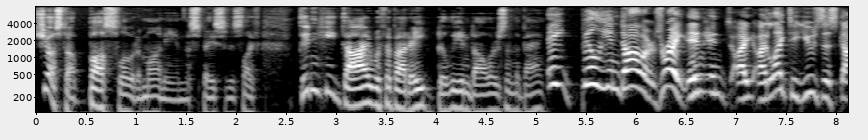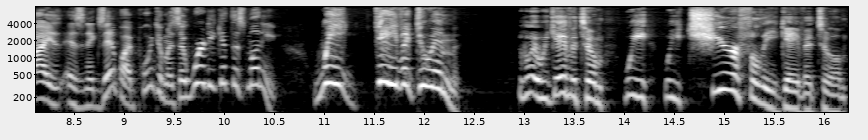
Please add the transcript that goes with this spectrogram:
just a busload of money in the space of his life. Didn't he die with about eight billion dollars in the bank? Eight billion dollars, right? And, and I, I like to use this guy as, as an example. I point to him and say, "Where did he get this money? We gave it to him." We we gave it to him. We we cheerfully gave it to him.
